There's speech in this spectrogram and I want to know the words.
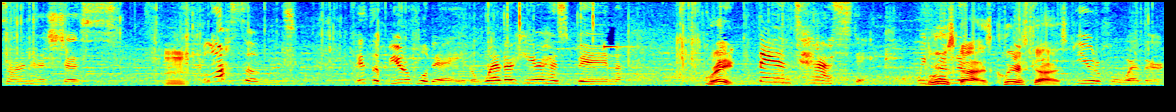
sun has just Mm. blossomed. It's a beautiful day. The weather here has been Great. fantastic. We Blue skies, clear skies. Beautiful weather.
